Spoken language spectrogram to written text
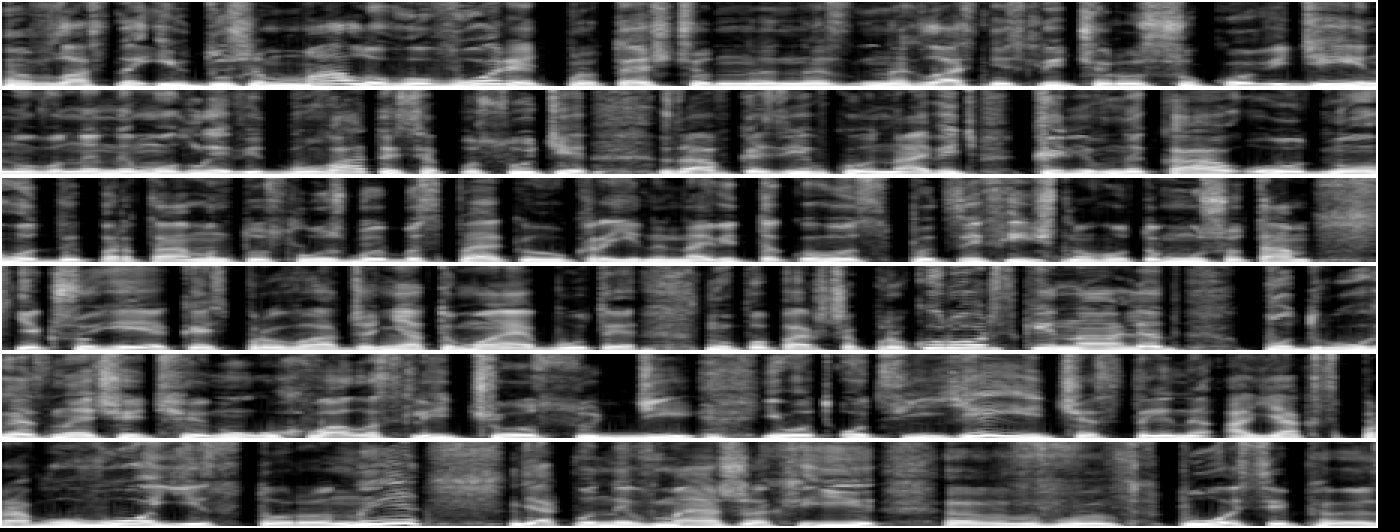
Власне, і дуже мало говорять про те, що не- не- негласні слідчо-розшукові дії ну вони не могли відбуватися по суті за вказівкою навіть керівника одного департаменту служби безпеки України, навіть такого специфічного, тому що там, якщо є якесь провадження, то має бути ну, по перше, прокурорський нагляд. По-друге, значить, ну ухвала слідчого судді. І от оцієї частини, а як з правової сторони, як вони в межах і е, в, спосіб е,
